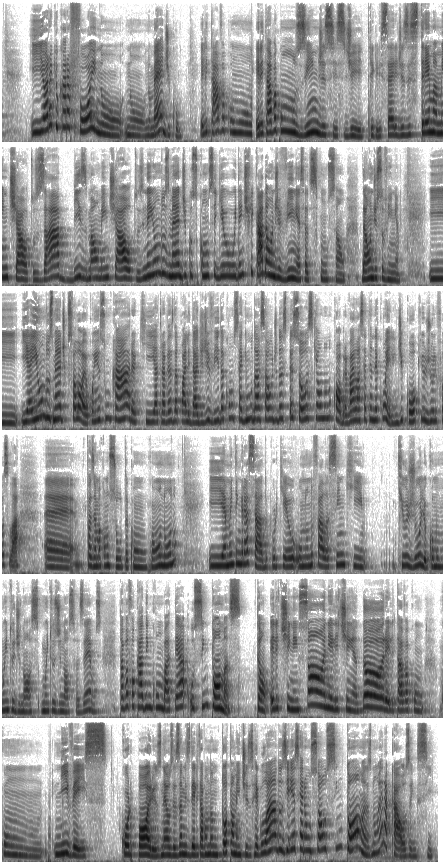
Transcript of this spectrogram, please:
E a hora que o cara foi no, no, no médico, ele estava com, ele tava com os índices de triglicérides extremamente altos, abismalmente altos, e nenhum dos médicos conseguiu identificar de onde vinha essa disfunção, da onde isso vinha. E, e aí um dos médicos falou: oh, eu conheço um cara que, através da qualidade de vida, consegue mudar a saúde das pessoas, que é o Nuno Cobra. Vai lá se atender com ele. Indicou que o Júlio fosse lá é, fazer uma consulta com, com o Nuno. E é muito engraçado, porque o, o Nuno fala assim que, que o Júlio, como muito de nós, muitos de nós fazemos, estava focado em combater os sintomas. Então, ele tinha insônia, ele tinha dor, ele estava com, com níveis corpóreos, né? Os exames dele estavam dando totalmente desregulados e esses eram só os sintomas, não era a causa em si.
